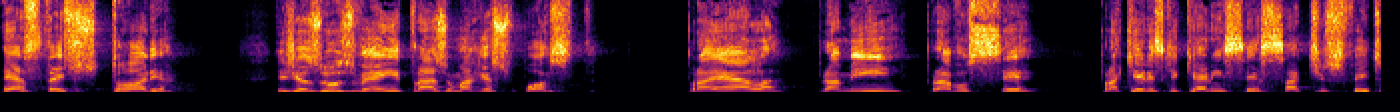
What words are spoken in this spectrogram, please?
Esta é história. E Jesus vem e traz uma resposta para ela, para mim, para você, para aqueles que querem ser satisfeitos.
